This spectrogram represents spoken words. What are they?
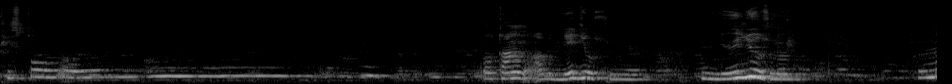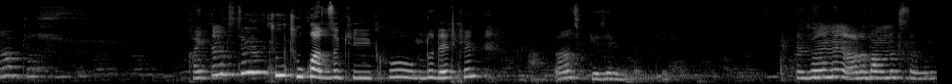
Pistol. O ne diyorsun ya? Ne diyorsun abi? Sonra ne yapacağız? Kayıtlamak istemiyorum çünkü çok az dakika oldu derken azıcık gezelim bence. Yani şu an ben araba almak istemiyorum.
